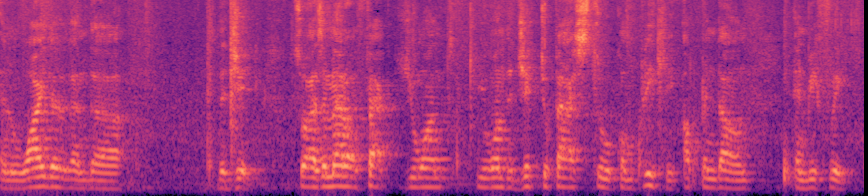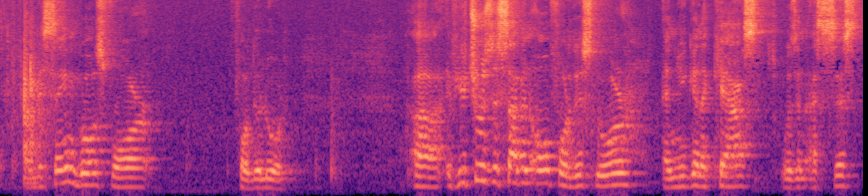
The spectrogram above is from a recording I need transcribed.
and wider than the the jig So as a matter of fact, you want, you want the jig to pass through completely up and down and be free. And the same goes for, for the lure. Uh, if you choose the 7-0 for this lure and you're gonna cast with an assist,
